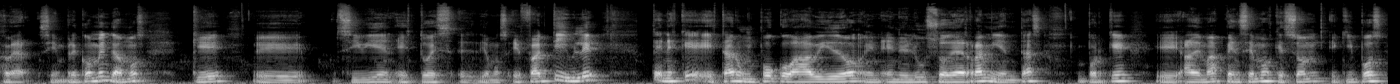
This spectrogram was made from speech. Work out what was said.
A ver, siempre convengamos que si bien esto es, digamos, es factible, tenés que estar un poco ávido en, en el uso de herramientas porque además pensemos que son equipos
